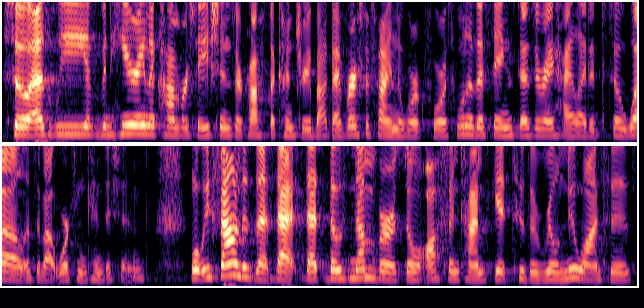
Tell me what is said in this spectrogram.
So as we have been hearing the conversations across the country about diversifying the workforce, one of the things Desiree highlighted so well is about working conditions. What we found is that, that, that those numbers don't oftentimes get to the real nuances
